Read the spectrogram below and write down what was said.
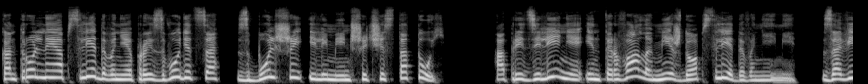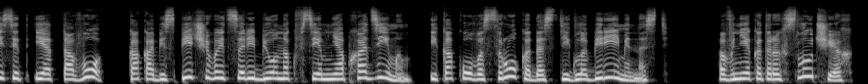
контрольные обследования производятся с большей или меньшей частотой. Определение интервала между обследованиями зависит и от того, как обеспечивается ребенок всем необходимым и какого срока достигла беременность. В некоторых случаях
